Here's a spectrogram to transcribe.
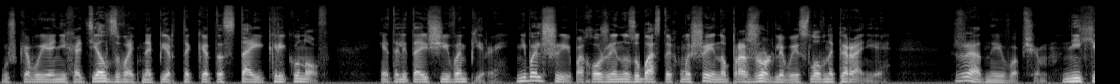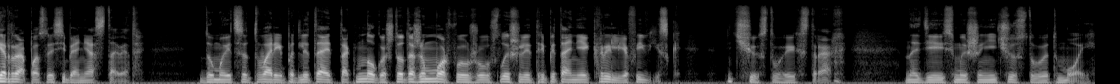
Уж кого я не хотел звать на пир, так это стаи крикунов. Это летающие вампиры. Небольшие, похожие на зубастых мышей, но прожорливые, словно пираньи. Жадные, в общем. Ни хера после себя не оставят. Думается, тварей подлетает так много, что даже морфы уже услышали трепетание крыльев и виск. Чувствую их страх. Надеюсь, мыши не чувствуют мой.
